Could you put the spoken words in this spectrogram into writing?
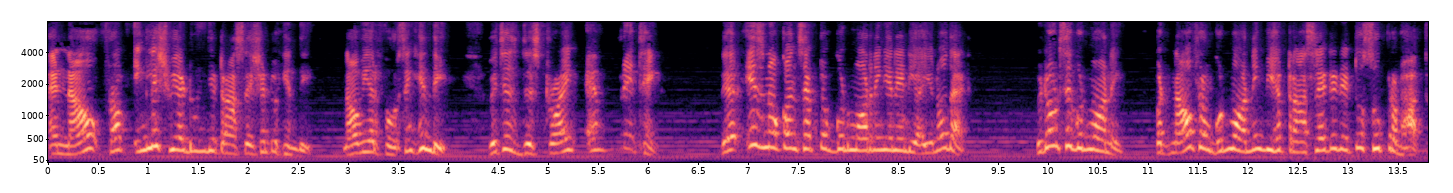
and now from English we are doing the translation to Hindi. Now we are forcing Hindi, which is destroying everything there is no concept of good morning in India. You know that. We don't say good morning. But now from good morning, we have translated it to Suprabhat.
